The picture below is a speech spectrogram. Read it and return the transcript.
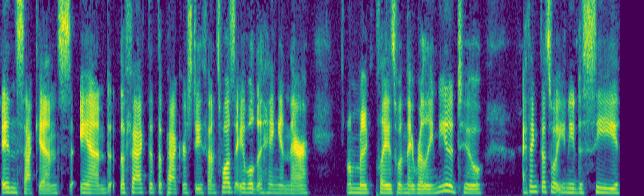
in seconds. And the fact that the Packers defense was able to hang in there and make plays when they really needed to, I think that's what you need to see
